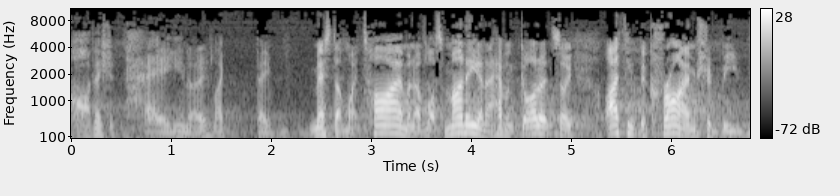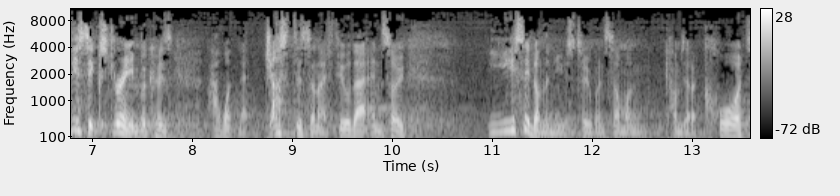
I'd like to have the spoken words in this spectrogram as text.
oh, they should pay, you know, like they messed up my time and I've lost money and I haven't got it. So I think the crime should be this extreme because I want that justice and I feel that. And so you see it on the news too when someone comes out of court.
